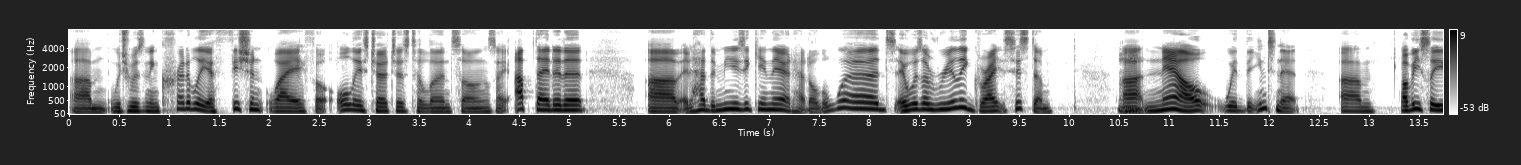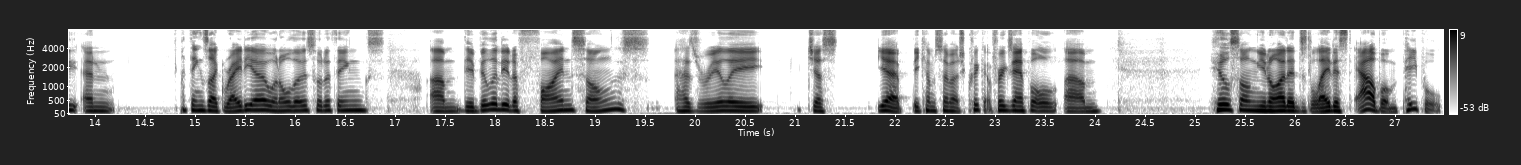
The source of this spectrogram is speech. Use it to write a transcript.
um, which was an incredibly efficient way for all these churches to learn songs. They updated it. Um, it had the music in there. It had all the words. It was a really great system. Uh, now with the internet, um, obviously, and things like radio and all those sort of things, um, the ability to find songs has really just yeah become so much quicker. For example, um, Hillsong United's latest album, People,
